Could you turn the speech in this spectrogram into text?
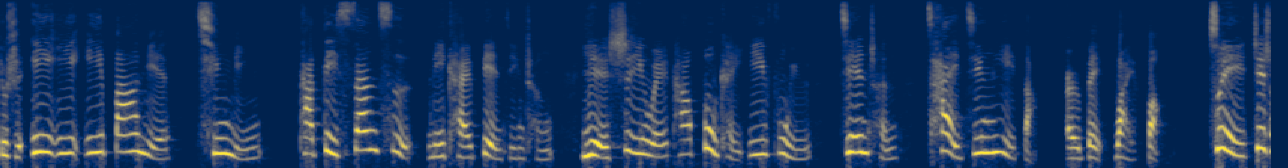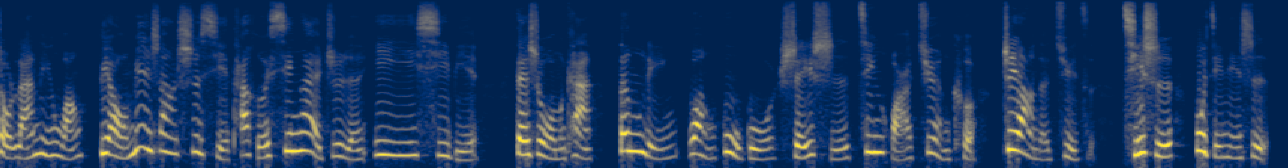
就是一一一八年清明，他第三次离开汴京城，也是因为他不肯依附于奸臣蔡京一党而被外放。所以这首《兰陵王》表面上是写他和心爱之人依依惜别，但是我们看“登临望故国，谁识京华镌刻”这样的句子，其实不仅仅是。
